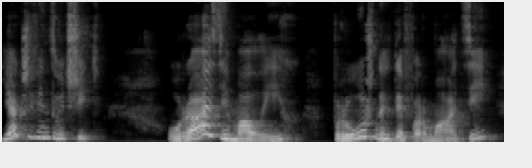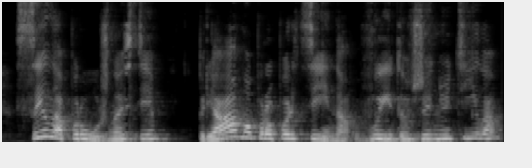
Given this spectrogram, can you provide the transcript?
Як же він звучить? У разі малих пружних деформацій сила пружності прямо пропорційна видовженню тіла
